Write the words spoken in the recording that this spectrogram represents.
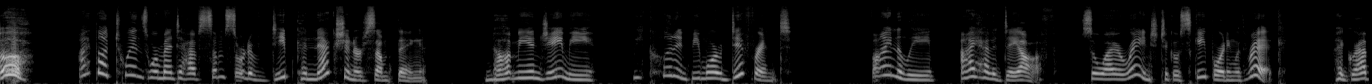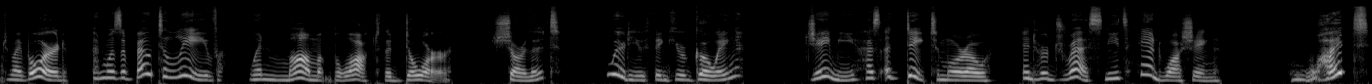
Ugh! I thought twins were meant to have some sort of deep connection or something. Not me and Jamie. We couldn't be more different. Finally, I had a day off, so I arranged to go skateboarding with Rick. I grabbed my board and was about to leave when Mum blocked the door. Charlotte, where do you think you're going? Jamie has a date tomorrow, and her dress needs hand washing. What?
